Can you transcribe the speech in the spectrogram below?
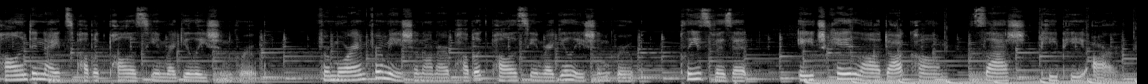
Holland and Knights Public Policy and Regulation Group. For more information on our Public Policy and Regulation Group, please visit hklaw.com/ppr.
